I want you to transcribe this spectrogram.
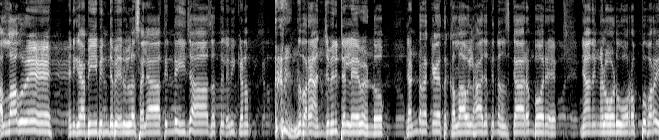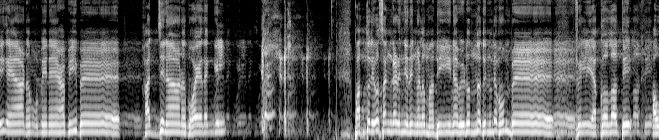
അള്ളാഹുവേ എനിക്ക് ഹബീബിന്റെ പേരുള്ള സലാത്തിന്റെ ഇജാസത്ത് ലഭിക്കണം. എന്ന് പറയാൻ അഞ്ച് മിനിറ്റ് അല്ലേ വേണ്ടോ. രണ്ടരക്കകത്ത് കലാവുൽ ഹാജത്തിന്റെ നിസ്കാരം പോരെ. ഞാൻ നിങ്ങളോട് ഉറപ്പ് പറയുകയാണ് മുമ്മിനെ ഹബീബേ. ഹജ്ജിനാണ് പോയതെങ്കിൽ പത്ത് ദിവസം കഴിഞ്ഞ് നിങ്ങൾ മദീന വിടുന്നതിന്റെ മുമ്പേ ഫിൽ യഖ്ളത്തി ഔ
